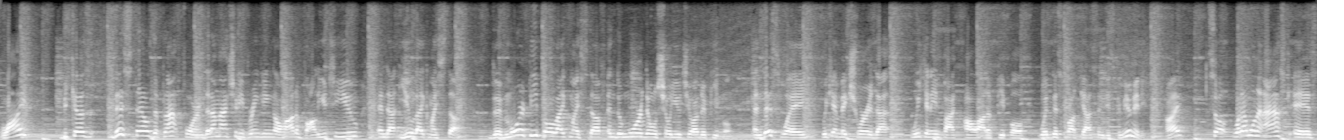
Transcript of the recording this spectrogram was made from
Why? Because this tells the platform that I'm actually bringing a lot of value to you and that you like my stuff. The more people like my stuff and the more they will show you to other people. And this way, we can make sure that we can impact a lot of people with this podcast and this community. All right? So, what I want to ask is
